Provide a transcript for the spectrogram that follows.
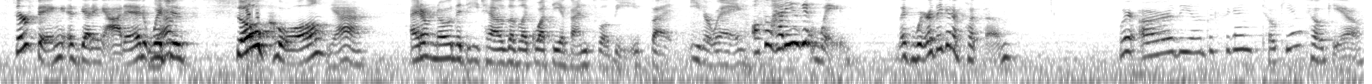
Surfing is getting added, which Yeah. is so cool. Yeah. I don't know the details of like what the events will be, but either way. Also, how do you get waves? Like, where are they gonna put them? Where are the Olympics again? Tokyo? Tokyo.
